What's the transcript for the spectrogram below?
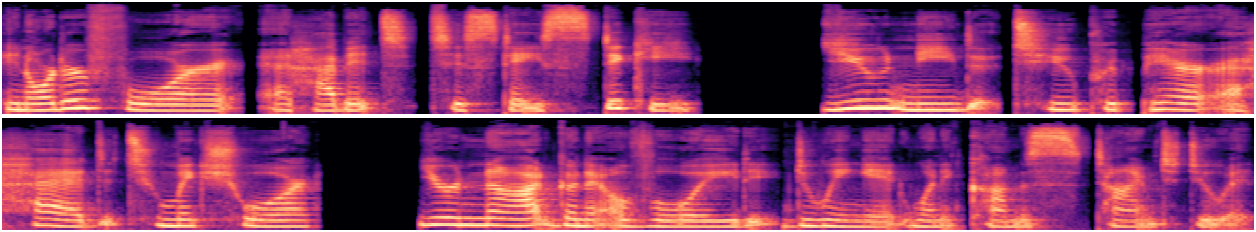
in order for a habit to stay sticky, you need to prepare ahead to make sure you're not going to avoid doing it when it comes time to do it.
